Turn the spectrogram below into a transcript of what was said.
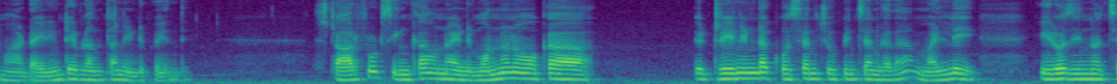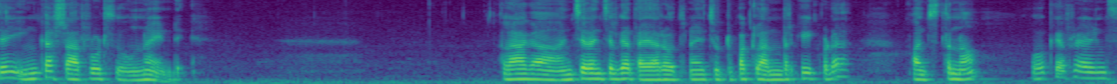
మా డైనింగ్ టేబుల్ అంతా నిండిపోయింది. స్టార్ ఫ్రూట్స్ ఇంకా ఉన్నాయండి. మొన్నను ఒక ట్రే నిండా కోసాను చూపించాను కదా. మళ్ళీ ఈరోజు ఇన్ని వచ్చాయి ఇంకా స్టార్ ఫ్రూట్స్ ఉన్నాయండి. అలాగా అంచెలంచెలుగా తయారవుతున్నాయి. చుట్టుపక్కల అందరికీ కూడా పంచుతున్నాం. Okay friends.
